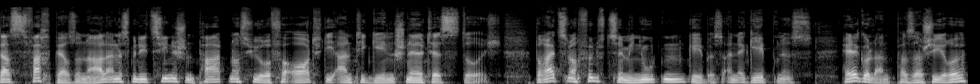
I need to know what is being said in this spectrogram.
Das Fachpersonal eines medizinischen Partners führe vor Ort die Antigen-Schnelltests durch. Bereits nach 15 Minuten gebe es ein Ergebnis. Helgoland-Passagiere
